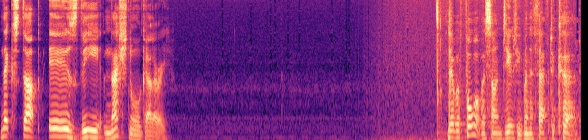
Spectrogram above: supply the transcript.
Next up is the National Gallery. There were four of us on duty when the theft occurred.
